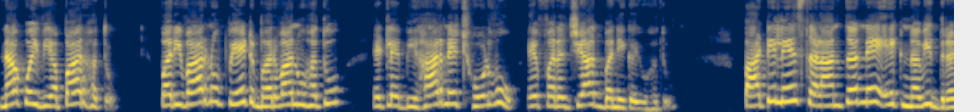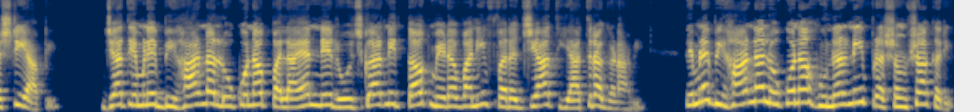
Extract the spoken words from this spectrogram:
ના કોઈ વ્યાપાર હતો. પરિવારનું પેટ ભરવાનું હતું, એટલે બિહારને છોડવું એ ફરજિયાત બની ગયું હતું. પાટીલે સ્થળાંતરને એક નવી દ્રષ્ટિ આપી, જ્યાં તેમણે બિહારના લોકોના પલાયનને રોજગારની તક મેળવવાની ફરજિયાત યાત્રા ગણાવી. તેમણે બિહારના લોકોના હુનરની પ્રશંસા કરી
